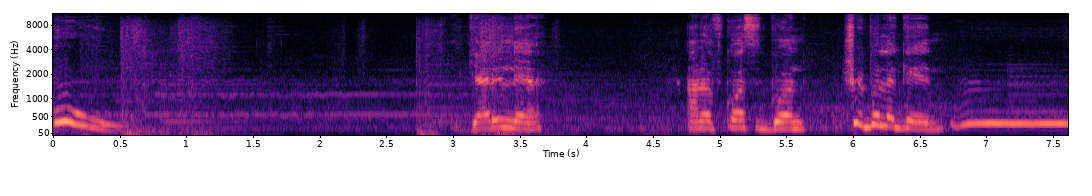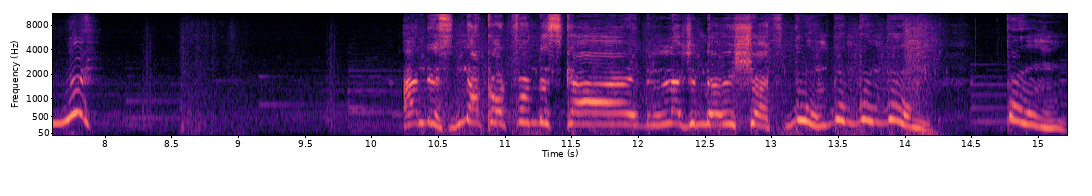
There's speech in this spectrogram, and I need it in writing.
Ooh. Get in there. And of course it's gone triple again. And this knockout from the sky. The legendary shots. Boom, boom, boom, boom. Boom.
